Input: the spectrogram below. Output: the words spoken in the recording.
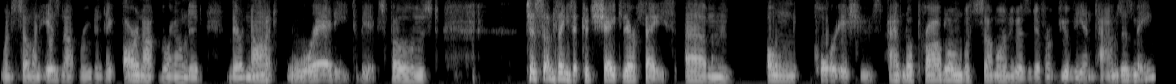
when someone is not rooted, they are not grounded, they're not ready to be exposed to some things that could shake their faith um, on core issues. I have no problem with someone who has a different view of the end times as me.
